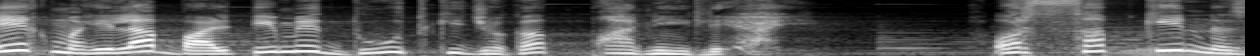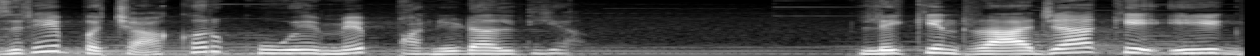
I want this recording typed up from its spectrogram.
एक महिला बाल्टी में दूध की जगह पानी ले आई और सबकी नज़रें बचाकर कुएँ में पानी डाल दिया। लेकिन राजा के एक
